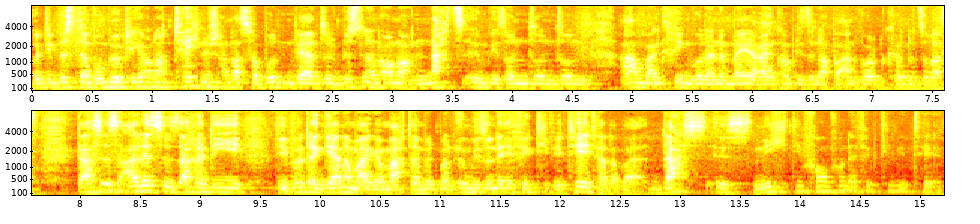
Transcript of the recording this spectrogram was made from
Und die müssen dann womöglich auch noch technisch anders verbunden werden. So, die müssen dann auch noch nachts irgendwie so ein, so, ein, so ein Armband kriegen, wo dann eine Mail reinkommt, die sie noch beantworten können und sowas. Das ist alles eine Sache, die, die wird dann gerne mal gemacht, damit man irgendwie so eine Effektivität hat. Aber das ist nicht die Form von Effektivität,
